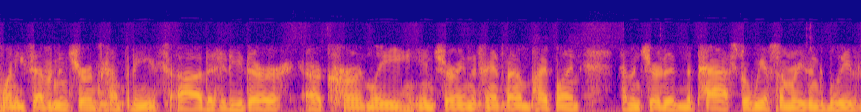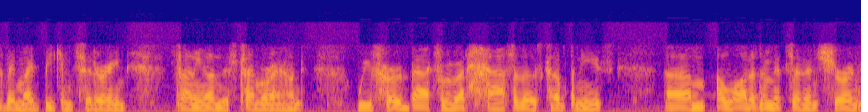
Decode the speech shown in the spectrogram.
27 insurance companies uh, that had either are currently insuring the Trans Mountain Pipeline, have insured it in the past, or we have some reason to believe that they might be considering signing on this time around. We've heard back from about half of those companies. Um, a lot of them, it's an insurance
